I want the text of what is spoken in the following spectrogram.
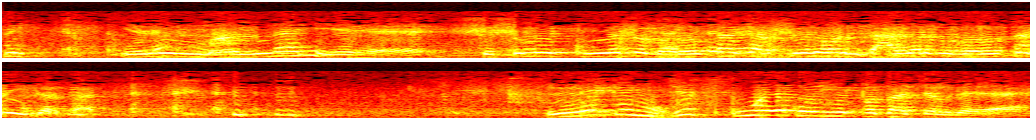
यानी मामला ये है कि तुम एक कुएँ पर भरोसा करते हो और सागर पर भरोसा नहीं कर पाते। लेकिन जिस कुएँ को ये पता चल गया है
